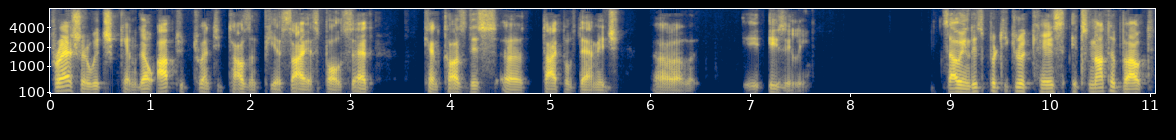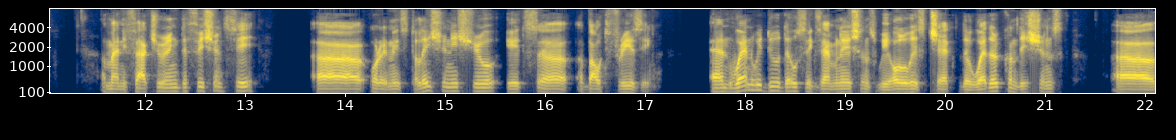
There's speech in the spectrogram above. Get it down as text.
pressure, which can go up to 20,000 psi, as Paul said, can cause this uh, type of damage uh, e easily. So in this particular case, it's not about a manufacturing deficiency uh, or an installation issue, it's uh, about freezing. And when we do those examinations, we always check the weather conditions uh,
